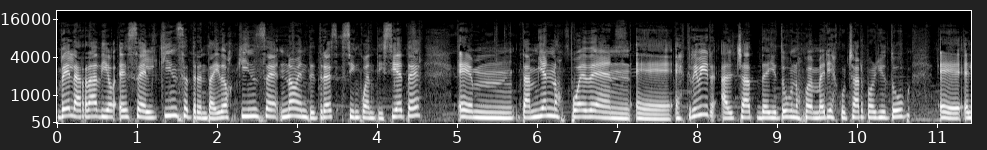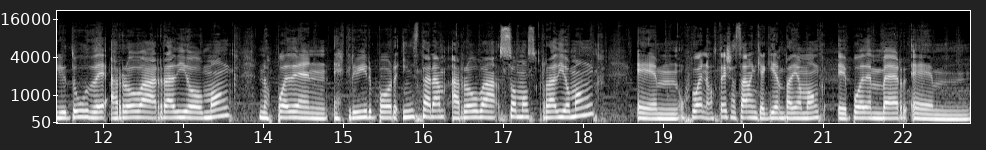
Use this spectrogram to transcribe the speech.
de la radio, es el 15 32 15 93 57. Em, también nos pueden eh, escribir al chat de YouTube, nos pueden ver y escuchar por YouTube, eh, el YouTube de arroba Radio Monk, nos pueden escribir por Instagram arroba Somos Radio Monk. Em, bueno, ustedes ya saben que aquí en Radio Monk eh, pueden ver em,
